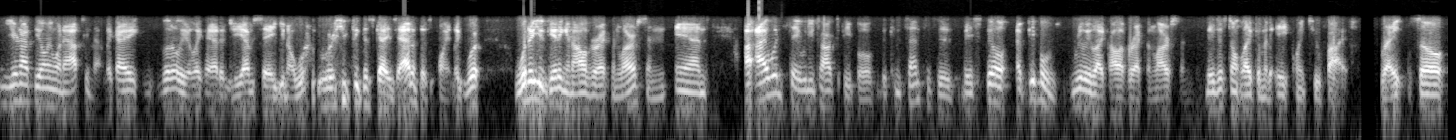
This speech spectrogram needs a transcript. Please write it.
you're not the only one asking that. Like I literally, like I had a GM say, you know, where, where do you think this guy's at at this point? Like what what are you getting in Oliver Ekman Larsson? And I, I would say when you talk to people, the consensus is they still uh, people really like Oliver Ekman Larsson. They just don't like him at eight point two five, right? So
